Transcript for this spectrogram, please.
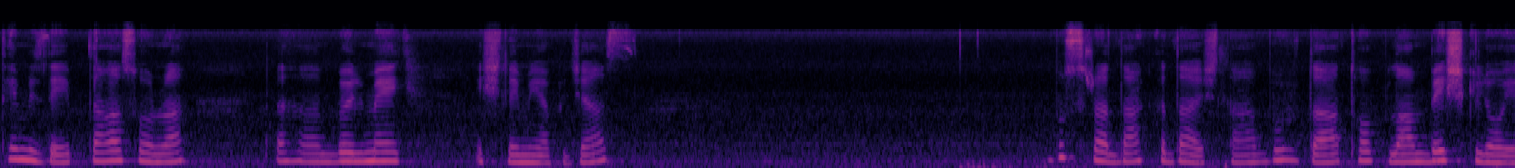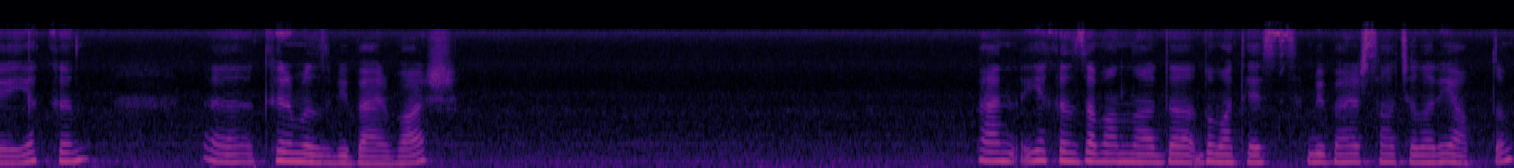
temizleyip daha sonra bölme işlemi yapacağız. Bu sırada arkadaşlar burada toplam 5 kiloya yakın kırmızı biber var. Ben yakın zamanlarda domates, biber salçaları yaptım.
